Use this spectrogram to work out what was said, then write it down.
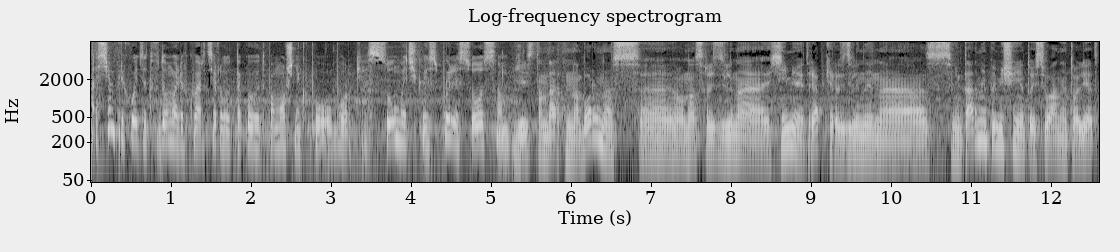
А с чем приходит в дом или в квартиру вот такой вот помощник по уборке? С сумочкой, с пылесосом? Есть стандартный набор у нас. Э, у нас разделена химия и тряпки разделены на санитарные помещения, то есть ванны, туалет.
